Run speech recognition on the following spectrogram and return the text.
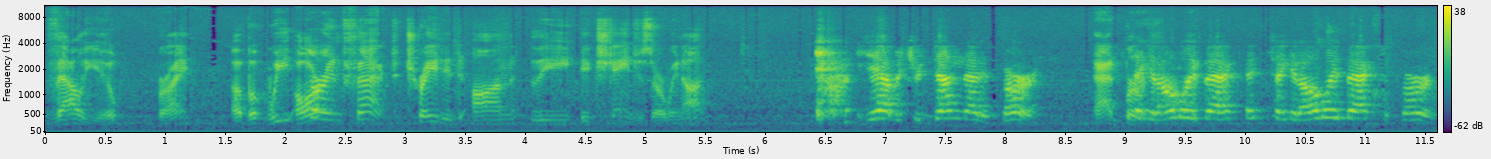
value, right? Uh, but we are in fact traded on the exchanges, are we not? yeah, but you're done that at birth. At birth. Take it all the way back. Take it all the way back to birth.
